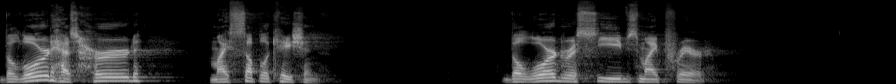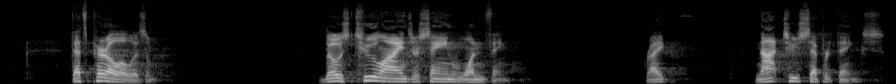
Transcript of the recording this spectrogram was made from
The Lord has heard my supplication. The Lord receives my prayer. That's parallelism. Those two lines are saying one thing, right? Not two separate things.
